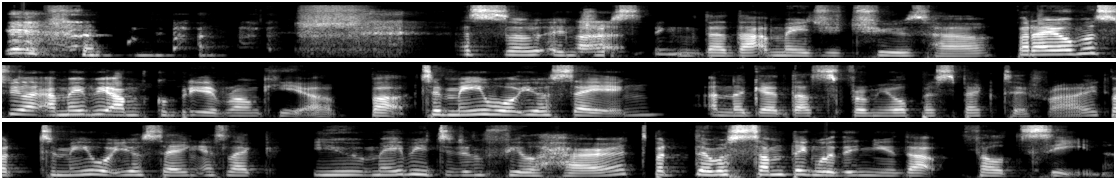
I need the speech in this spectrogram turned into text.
That's so interesting that that made you choose her. But I almost feel like maybe I'm completely wrong here. But to me, what you're saying and again that's from your perspective right? But to me what you're saying is like you maybe didn't feel hurt but there was something within you that felt seen.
